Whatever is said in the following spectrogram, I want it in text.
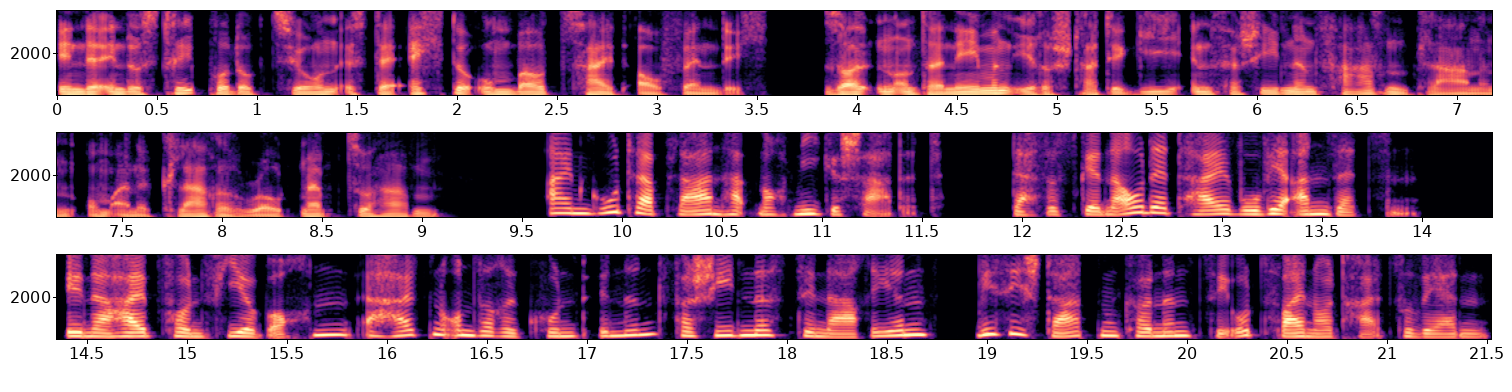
In der Industrieproduktion ist der echte Umbau zeitaufwendig. Sollten Unternehmen ihre Strategie in verschiedenen Phasen planen, um eine klare Roadmap zu haben? Ein guter Plan hat noch nie geschadet. Das ist genau der Teil, wo wir ansetzen. Innerhalb von vier Wochen erhalten unsere Kundinnen verschiedene Szenarien, wie sie starten können, CO2-neutral zu werden.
